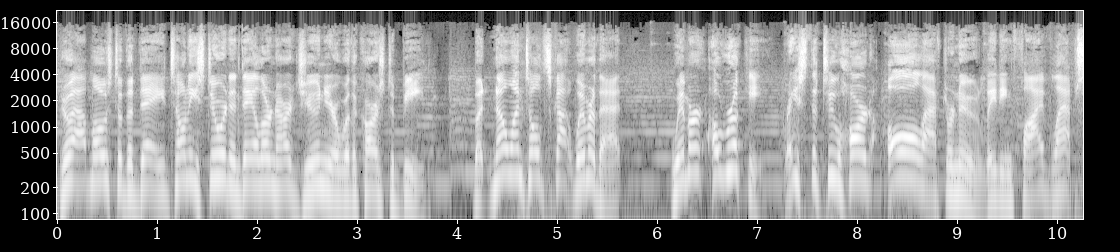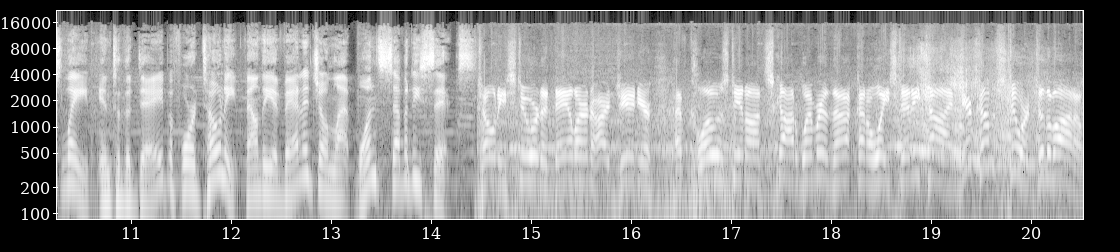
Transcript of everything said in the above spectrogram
Throughout most of the day, Tony Stewart and Dale Earnhardt Jr. were the cars to beat. But no one told Scott Wimmer that. Wimmer, a rookie, raced the two hard all afternoon, leading five laps late into the day before Tony found the advantage on lap 176. Tony Stewart and Dale Earnhardt Jr. have closed in on Scott Wimmer. They're not going to waste any time. Here comes Stewart to the bottom.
